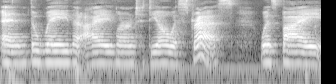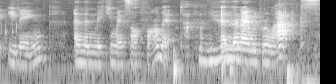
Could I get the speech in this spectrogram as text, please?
And the way that I learned to deal with stress was by eating and then making myself vomit. And then I would relax.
